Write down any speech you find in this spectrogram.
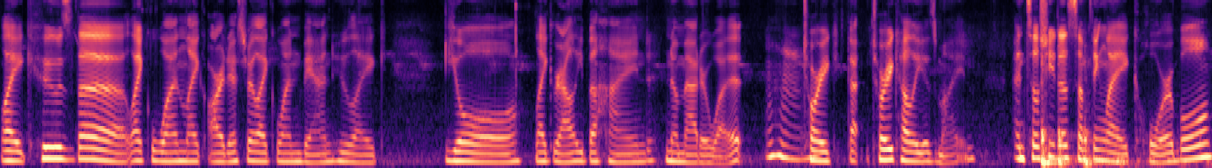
like who's the like one like artist or like one band who like you'll like rally behind no matter what. mm-hmm. Tori that Tori Kelly is mine. Until she does something like horrible,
